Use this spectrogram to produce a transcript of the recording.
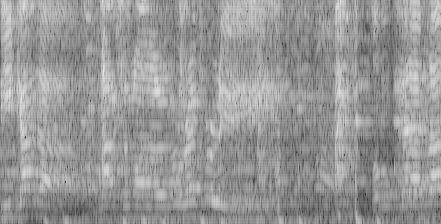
Picada, National Referee. Huwag ka na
